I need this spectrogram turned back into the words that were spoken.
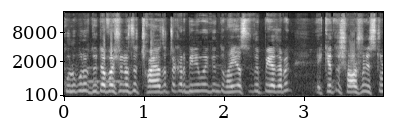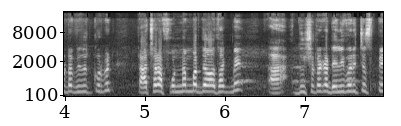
কুলুবুলুর দুইটা ভার্সন আছে, ছয় হাজার টাকার বিনিময়ে কিন্তু ভাইয়ার সাথে পেয়ে যাবেন। এক্ষেত্রে সরাসরি স্টোরটা ভিজিট করবেন। তাছাড়া ফোন নাম্বার দেওয়া থাকবে। দুশো টাকা ডেলিভারি চার্জ পে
